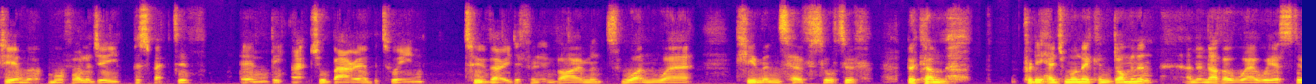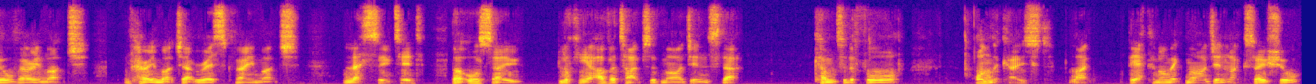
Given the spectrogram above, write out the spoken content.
geomorphology perspective in the actual barrier between two very different environments, one where humans have sort of become pretty hegemonic and dominant, and another where we are still very much very much at risk, very much less suited, but also looking at other types of margins that come to the fore on the coast, like the economic margin, like social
